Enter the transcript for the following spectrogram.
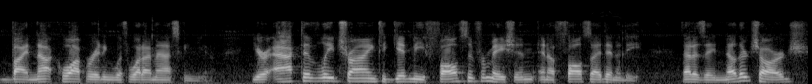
by not cooperating with what I'm asking you. You're actively trying to give me false information and a false identity. That is another charge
